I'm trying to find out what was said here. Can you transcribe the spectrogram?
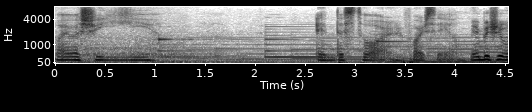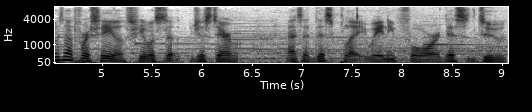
Why was she in the store for sale? Maybe she was not for sale. She was uh, just there as a display, waiting for this dude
